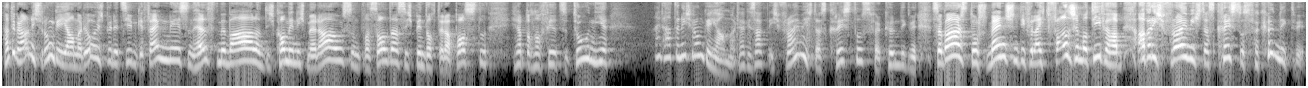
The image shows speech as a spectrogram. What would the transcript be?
hat überhaupt nicht rumgejammert, oh, ich bin jetzt hier im Gefängnis und helft mir mal und ich komme hier nicht mehr raus und was soll das, ich bin doch der Apostel, ich habe doch noch viel zu tun hier. Nein, hat er nicht rumgejammert. Er hat gesagt, ich freue mich, dass Christus verkündigt wird. Sogar durch Menschen, die vielleicht falsche Motive haben, aber ich freue mich, dass Christus verkündigt wird.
